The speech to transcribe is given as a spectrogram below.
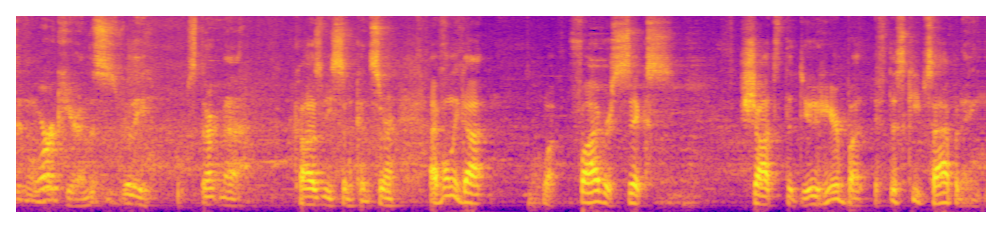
That didn't work here, and this is really starting to cause me some concern. I've only got, what, five or six shots to do here, but if this keeps happening,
